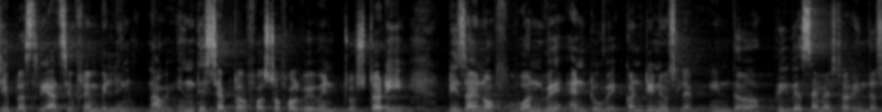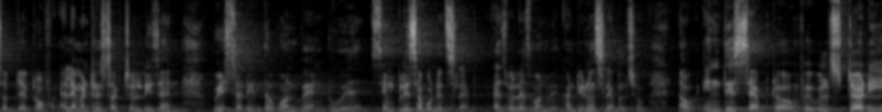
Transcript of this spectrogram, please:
g plus 3 rc frame building. Now in this chapter first of all we went to study design of one way and two way continuous slab in the previous semester in the subject of elementary structural design we studied the one way and two way simply supported slab as well as one way continuous slab also. Now in this chapter we will study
